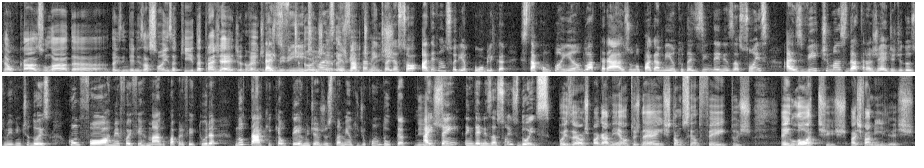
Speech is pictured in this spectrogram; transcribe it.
É o caso lá da, das indenizações aqui da tragédia, não é? De das 2022, vítimas, né? Das exatamente. Vítimas. Olha só, a Defensoria Pública está acompanhando o atraso no pagamento das indenizações às vítimas da tragédia de 2022, conforme foi firmado com a Prefeitura no TAC, que é o termo de ajustamento de conduta. Isso. Aí tem indenizações 2. Pois é, os pagamentos né, estão sendo feitos em lotes às famílias.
